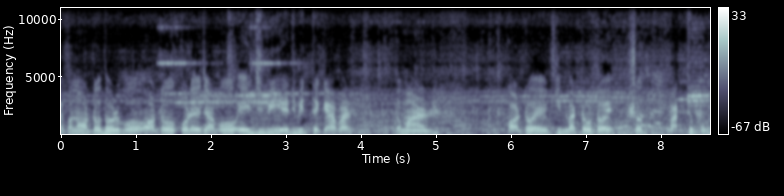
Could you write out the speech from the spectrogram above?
এখন অটো ধরবো, অটো করে যাব এইচবি এইচবির থেকে আবার তোমার অটোয় কিংবা টোটোয় সত পার্থপুর।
